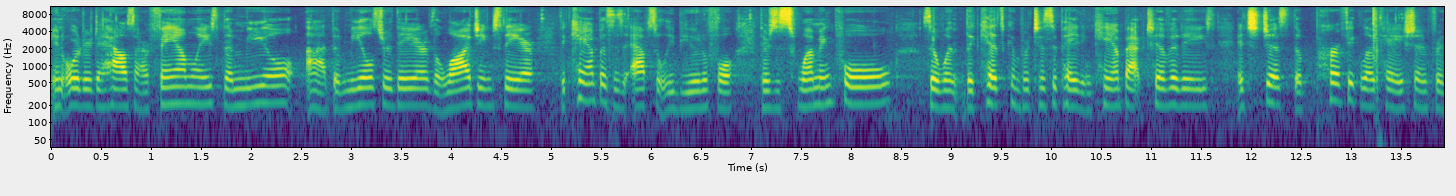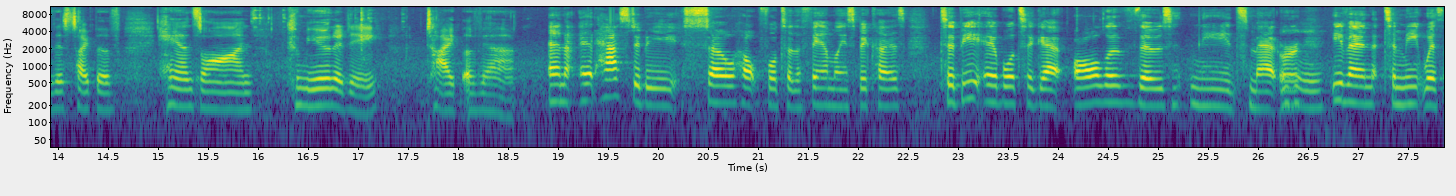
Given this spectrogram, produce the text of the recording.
in order to house our families. The meal, uh, the meals are there. The lodging's there. The campus is absolutely beautiful. There's a swimming pool. So when the kids can participate in camp activities, it's just the perfect location for this type of hands-on community type event. And it has to be so helpful to the families because to be able to get all of those needs met, or Mm-hmm. even to meet with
